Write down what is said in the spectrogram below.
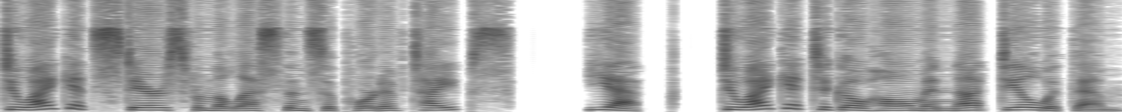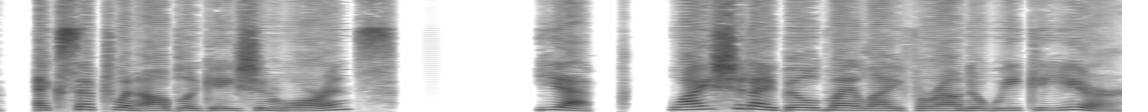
Do I get stares from the less than supportive types? Yep. Do I get to go home and not deal with them, except when obligation warrants? Yep. Why should I build my life around a week a year?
